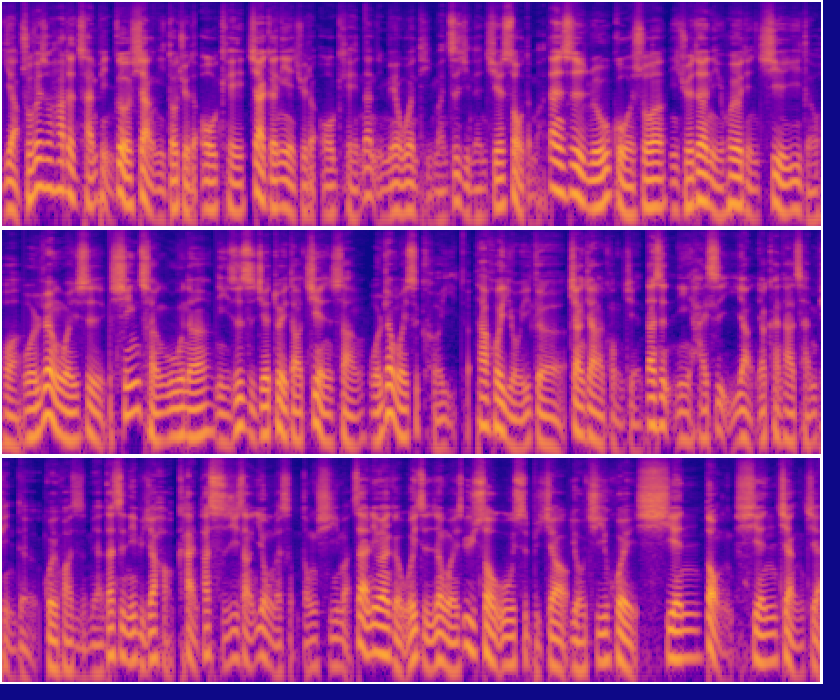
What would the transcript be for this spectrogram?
要，除非说他的产品各项你都觉得 OK，价格你也觉得 OK，那你没有问题嘛，你自己能接受的嘛。但是如果说你觉得你会有点介意的话，我认为是新城屋呢，你是直接对到建商，我认为是可以的，它会有一个降价的空间。但是你还是一样要看它产品的规划是怎么样，但是你比较好看它实际上用了什么东西嘛。再另外一个，我一直认为预售屋是比较有机会先动先降价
